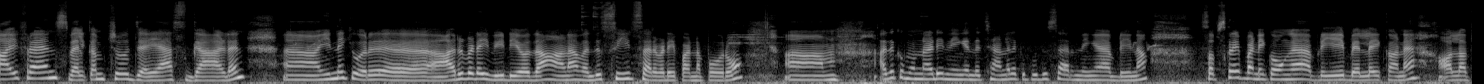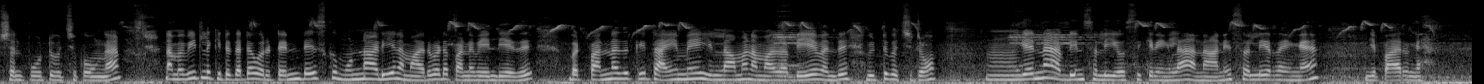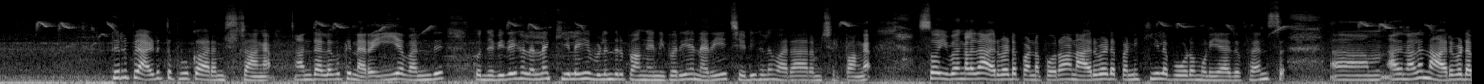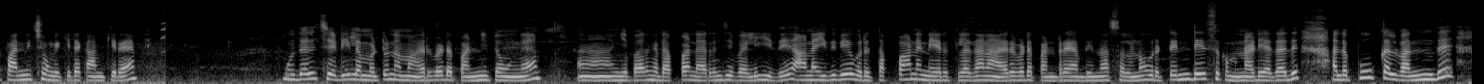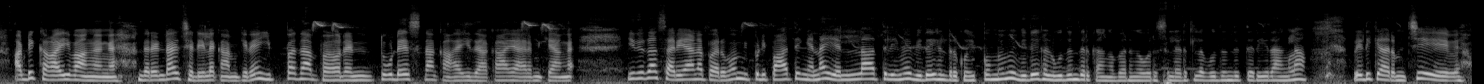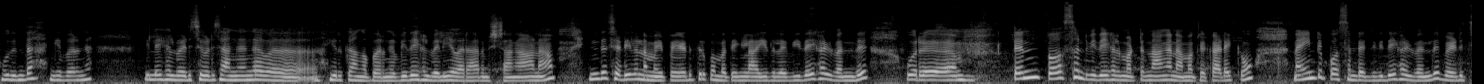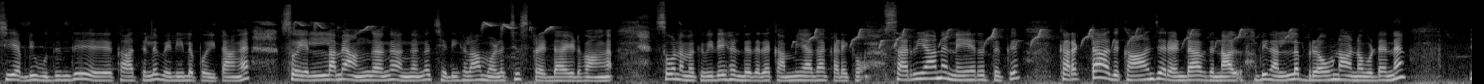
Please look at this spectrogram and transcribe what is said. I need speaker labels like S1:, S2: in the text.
S1: Hi friends welcome to Jaya's garden இன்றைக்கி ஒரு அறுவடை வீடியோ தான். ஆனால் வந்து சீட்ஸ் அறுவடை பண்ண போகிறோம் அதுக்கு முன்னாடி நீங்கள் இந்த சேனலுக்கு புதுசாக இருந்தீங்க அப்படின்னா சப்ஸ்கிரைப் பண்ணிக்கோங்க. அப்படியே பெல் ஐக்கானை ஆல் ஆப்ஷன் போட்டு வச்சுக்கோங்க. நம்ம வீட்டில் கிட்டத்தட்ட ஒரு டென் டேஸ்க்கு முன்னாடியே நம்ம அறுவடை பண்ண வேண்டியது. பட் பண்ணதுக்கு டைமே இல்லாமல் நம்ம அதை அப்படியே வந்து விட்டு வச்சிட்டோம். என்ன அப்படின்னு சொல்லி யோசிக்கிறீங்களா? நானே சொல்லிடுறேங்க. இங்கே பாருங்கள் திருப்பி அடுத்து பூக்க ஆரம்பிச்சிட்டாங்க. அந்த அளவுக்கு நிறைய வந்து கொஞ்சம் விதைகள் எல்லாம் கீழேயும் விழுந்திருப்பாங்க. இனி பெரிய நிறைய செடிகளும் வர ஆரம்பிச்சிருப்பாங்க. ஸோ இவங்களை தான் அறுவடை பண்ண போகிறோம் ஆனால் அறுவடை பண்ணி கீழே போட முடியாது ஃப்ரெண்ட்ஸ் அதனால் நான் அறுவடை பண்ணிச்சு உங்ககிட்ட காமிக்கிறேன். முதல் செடியில் மட்டும் நம்ம அறுவடை பண்ணிட்டோங்க. இங்கே பாருங்கள் டப்பா நிறைஞ்சு வலியுது ஆனால் இதுவே ஒரு தப்பான நேரத்தில் தான் நான் அறுவடை பண்ணுறேன் அப்படின்னு தான் சொல்லணும். ஒரு டென் டேஸுக்கு முன்னாடி அதாவது அந்த பூக்கள் வந்து அப்படி காய்வாங்கங்க. இந்த ரெண்டாவது செடியில் காமிக்கிறேன். இப்போ தான் இப்போ ரெண்டு டூ டேஸ் தான் காயுதா காய ஆரம்பிக்காங்க இதுதான் சரியான பருவம். இப்படி பார்த்தீங்கன்னா எல்லாத்துலேயுமே விதைகள் இருக்கும். இப்போவுமே விதைகள் உதிர்ந்துருக்காங்க பாருங்கள் ஒரு சில இடத்துல உதிர்ந்து தெரியுறாங்களா? வெடிக்க ஆரம்பித்து உதிர்ந்தா இங்கே பாருங்கள் இலைகள் வெடித்து வெடித்து அங்கங்கே இருக்காங்க பாருங்கள் விதைகள் வெளியே வர ஆரம்பிச்சிட்டாங்க. ஆனால் இந்த செடியில் நம்ம இப்போ எடுத்திருக்கோம் பார்த்தீங்களா இதில் விதைகள் வந்து ஒரு டென் பர்சன்ட் விதைகள் மட்டும்தாங்க நமக்கு கிடைக்கும். 90% பர்சன்டேஜ் விதைகள் வந்து வெடித்து அப்படி உதிர்ந்து காற்றுல வெளியில் போயிட்டாங்க. ஸோ எல்லாமே அங்கங்கே அங்கங்கே செடிகளாக முளைச்சி ஸ்ப்ரெட் ஆகிடுவாங்க ஸோ நமக்கு விதைகள் இந்த தடவை கம்மியாக தான் கிடைக்கும். சரியான நேரத்துக்கு கரெக்டாக அது காஞ்ச ரெண்டாவது நாள் அப்படி நல்லா ப்ரௌன் ஆன உடனே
